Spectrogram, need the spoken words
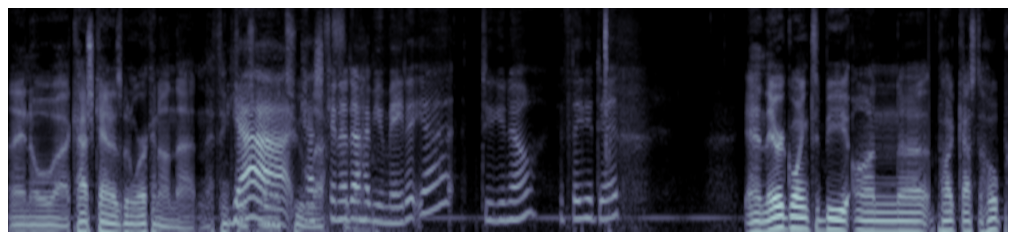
I know uh, Cache Canada's been working on that, and I think yeah, there's one or two Cache. Canada, have you made it yet? Do you know if they did? And they're going to be on uh, podcast of Hope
